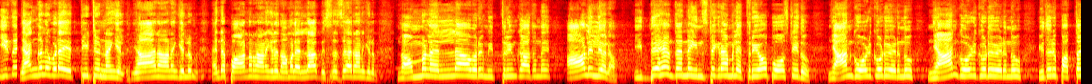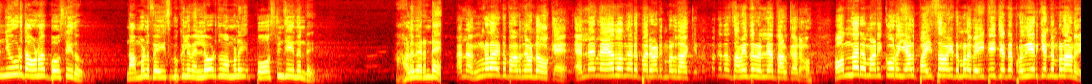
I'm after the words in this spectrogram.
ഇത് ഞങ്ങൾ ഇവിടെ എത്തിയിട്ടുണ്ടെങ്കിൽ ഞാനാണെങ്കിലും എന്റെ പാർട്ണർ ആണെങ്കിലും നമ്മളെല്ലാ ബിസിനസ്സുകാരാണെങ്കിലും നമ്മളെല്ലാവരും ഇത്രയും കാത്തുന്ന ആളില്ലല്ലോ. ഇദ്ദേഹം തന്നെ ഇൻസ്റ്റഗ്രാമിൽ എത്രയോ പോസ്റ്റ് ചെയ്തു. ഞാൻ കോഴിക്കോട് വരുന്നു ഞാൻ കോഴിക്കോട് വരുന്നു. ഇതൊരു പത്തഞ്ഞൂറ് തവണ പോസ്റ്റ് ചെയ്തു. നമ്മൾ ഫേസ്ബുക്കിലും എല്ലായിടത്തും നമ്മൾ പോസ്റ്റും ചെയ്യുന്നുണ്ട്. ആൾ വരണ്ടേ? അല്ല നിങ്ങളായിട്ട് പറഞ്ഞോണ്ട് ഓക്കെ. അല്ലെങ്കിൽ ഏതോ നേരം പരിപാടി നമ്മൾ ഇതാക്കി. നമുക്ക് സമയത്തിന് വല്ലാത്ത ആൾക്കാരോ? ഒന്നര മണിക്കൂർ ഇയാൾ പൈസ വൈകിട്ട് നമ്മളെ വെയിറ്റ് ചെയ്തിട്ട് പ്രതികരിക്കേണ്ട നമ്മളാണ്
